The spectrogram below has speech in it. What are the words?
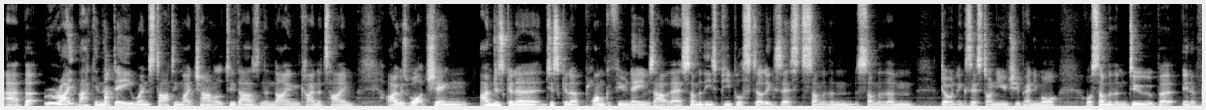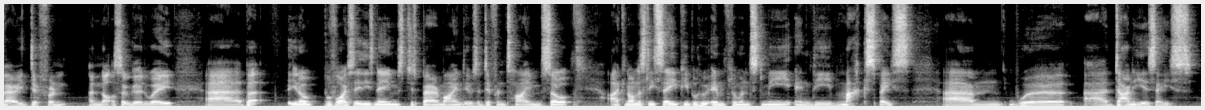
Uh, but right back in the day when starting my channel, 2009 kind of time, I was watching. I'm just gonna just gonna plonk a few names out there. Some of these people still exist. Some of them some of them don't exist on YouTube anymore, or some of them do, but in a very different and not so good way. Uh, but you know, before I say these names, just bear in mind it was a different time. So I can honestly say people who influenced me in the Mac space um, were uh, Danny Ace,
